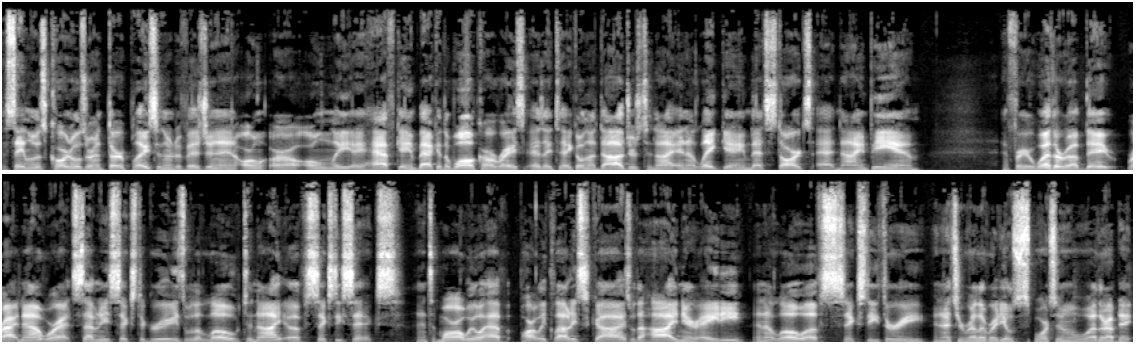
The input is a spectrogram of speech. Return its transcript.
The St. Louis Cardinals are in third place in their division and are only a half game back in the wild card race as they take on the Dodgers tonight in a late game that starts at 9 p.m. And for your weather update, right now we're at 76 degrees with a low tonight of 66. And tomorrow we'll have partly cloudy skies with a high near 80 and a low of 63. And that's your Rella Radio Sports and Weather Update.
